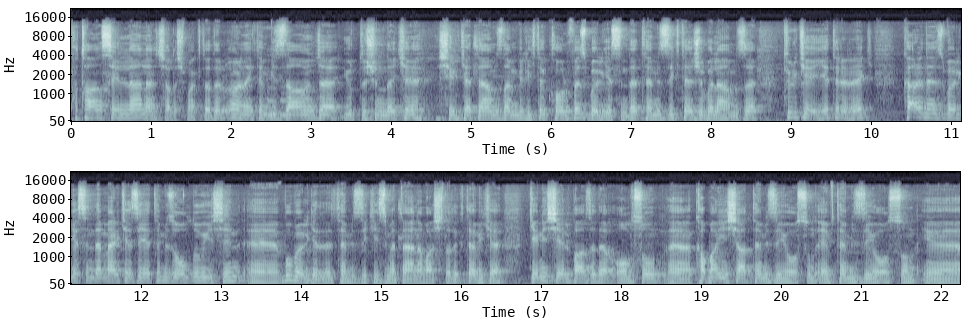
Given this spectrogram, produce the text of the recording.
potansiyellerle çalışmaktadır. Örneğin biz daha önce yurt dışındaki şirketlerimizden birlikte Korfez bölgesinde temizlik tecrübelerimizi Türkiye'ye getirerek Karadeniz bölgesinde merkeziyetimiz olduğu için e, bu bölgede de temizlik hizmetlerine başladık. Tabii ki geniş yelpazede olsun, e, kaba inşaat temizliği olsun, ev temizliği olsun, e,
